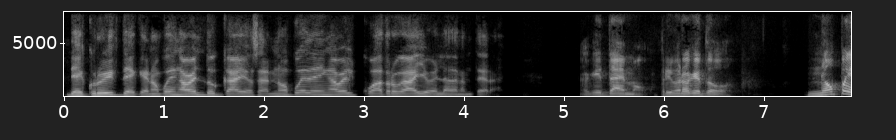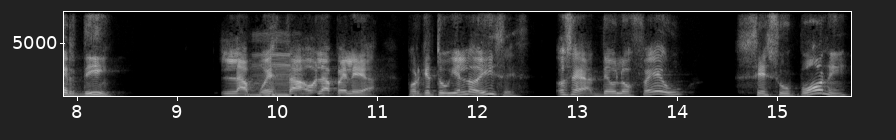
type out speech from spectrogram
de Cruyff de que no pueden haber dos gallos, o sea, no pueden haber cuatro gallos en la delantera. Aquí estamos. Primero que todo, no perdí la apuesta o la pelea, porque tú bien lo dices. O sea, Deulofeu se supone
